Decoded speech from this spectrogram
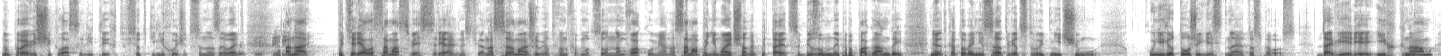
ну, правящий класс, элита их все-таки не хочется называть, она потеряла сама связь с реальностью, она сама живет в информационном вакууме, она сама понимает, что она питается безумной пропагандой, нет, которая не соответствует ничему. У нее тоже есть на это спрос. Доверие их к нам –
